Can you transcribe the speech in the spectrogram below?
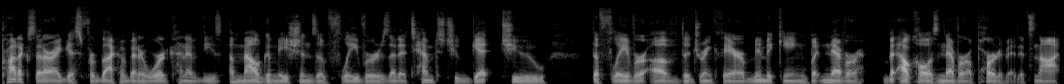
products that are i guess for lack of a better word kind of these amalgamations of flavors that attempt to get to the flavor of the drink they are mimicking but never but alcohol is never a part of it. It's not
